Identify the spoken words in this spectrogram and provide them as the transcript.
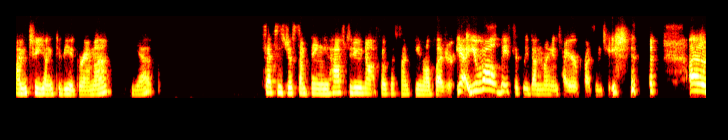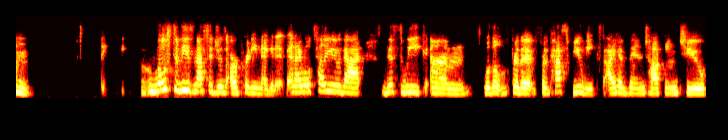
I'm too young to be a grandma. Yep. Sex is just something you have to do, not focus on female pleasure. Yeah, you've all basically done my entire presentation. um, most of these messages are pretty negative and i will tell you that this week um well the, for the for the past few weeks i have been talking to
